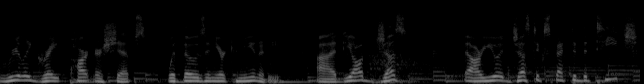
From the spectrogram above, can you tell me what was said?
really great partnerships with those in your community? Uh, do y'all just, are you just expected to teach?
